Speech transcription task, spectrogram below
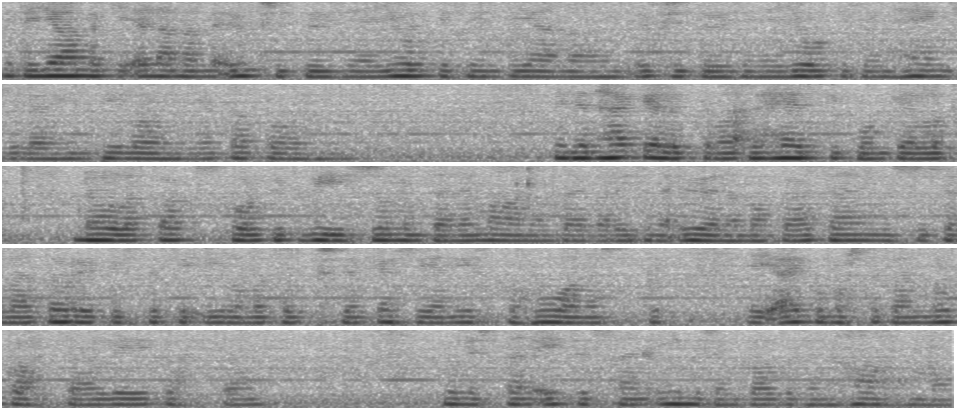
Miten jaammekin elämämme yksityisiin ja julkisiin pianoihin, yksityisiin ja julkisiin henkilöihin, tiloihin ja tapoihin miten häkellyttävä se hetki, kun kello 02.35 sunnuntaina maanantai välisenä yönä makaa sängyssä, selaa tori.fi-ilmoituksia, käsiä niska huonosti, ei aikomustakaan nukahtaa, liikahtaa. Tunnistan itsessään ihmisen kaltaisen hahmon,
